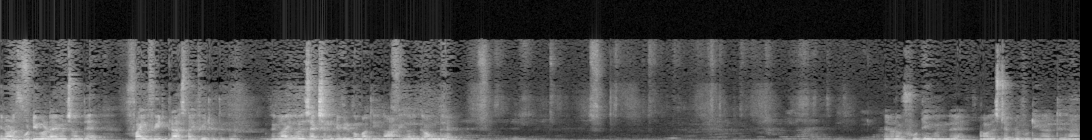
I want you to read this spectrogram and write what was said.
என்னோடய ஃபோட்டிங்கோட டைமென்ஷன் வந்து five feet cross five feet எடுத்துக்கிறேன் ஓகேங்களா இது வந்து செக்ஷன் எப்படி இருக்கும் பார்த்தீங்கன்னா இது வந்து கிரவுண்டு என்னோட ஃபூட்டிங் வந்து நான் வந்து ஸ்டெப்டு ஃபூட்டிங்காக எடுத்துக்கிறேன்.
